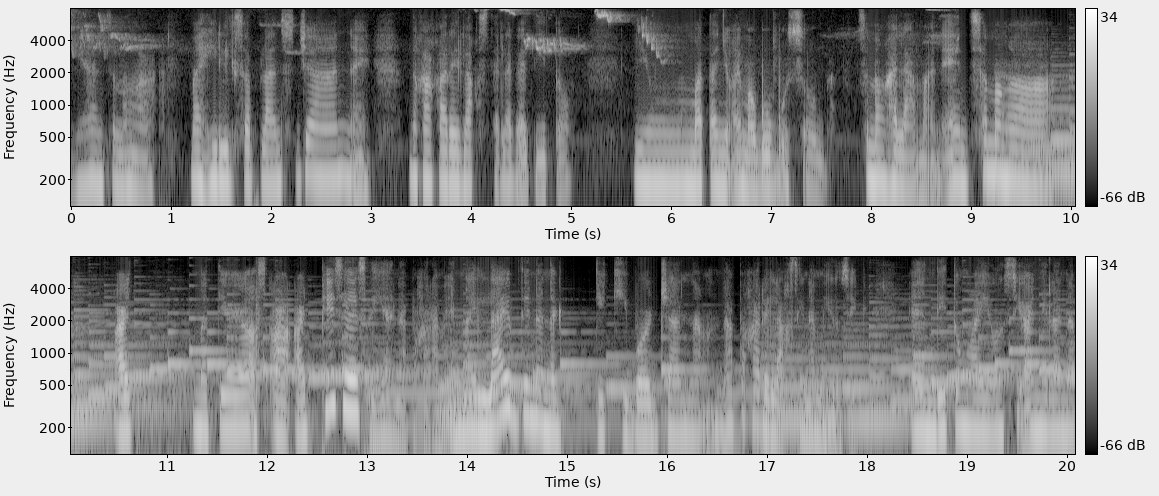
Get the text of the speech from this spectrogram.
Ayan, sa mga mahilig sa plants dyan, ay nakaka-relax talaga dito. Yung mata nyo ay mabubusog sa mga halaman. And sa mga art materials, uh, art pieces, ayan, napakarami. And may live din na nagki-keyboard dyan ng napaka-relaxing na music. And dito nga yung CR nila na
